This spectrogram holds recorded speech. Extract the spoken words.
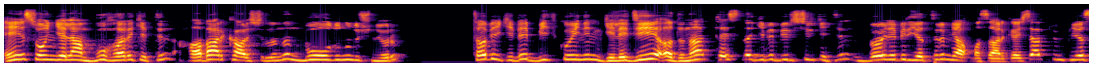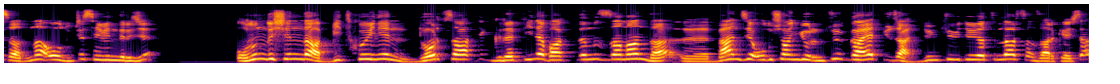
En son gelen bu hareketin haber karşılığının bu olduğunu düşünüyorum. Tabii ki de Bitcoin'in geleceği adına Tesla gibi bir şirketin böyle bir yatırım yapması arkadaşlar tüm piyasa adına oldukça sevindirici. Onun dışında Bitcoin'in 4 saatlik grafiğine baktığımız zaman da e, bence oluşan görüntü gayet güzel. Dünkü videoyu hatırlarsanız arkadaşlar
